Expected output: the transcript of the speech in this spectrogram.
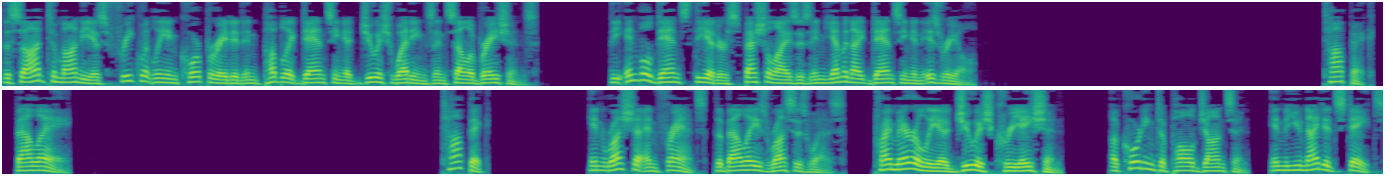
The Sa'ad Tamani is frequently incorporated in public dancing at Jewish weddings and celebrations. The Inbal Dance Theatre specializes in Yemenite dancing in Israel. Ballet in Russia and France, the ballets Russes was primarily a Jewish creation, according to Paul Johnson. In the United States,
